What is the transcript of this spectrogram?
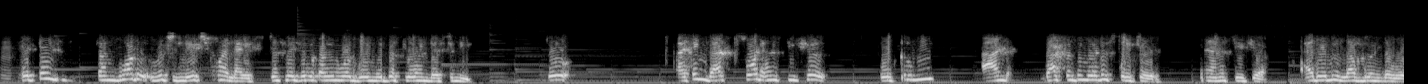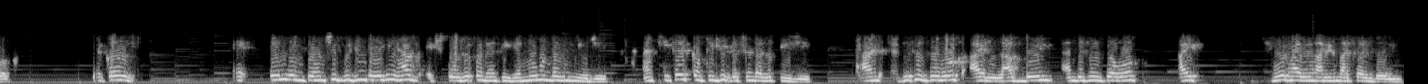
mm-hmm. it is somewhat which relates to my life, just like you were talking about going with the flow and destiny. So I think that's what anesthesia spoke to me, and that's something that is cultured in anesthesia. I really love doing the work because in internship we didn't really have exposure for anesthesia. No one does in UG, and CSA is completely different as a PG. And this is the work I love doing, and this is the work I would have imagined myself doing.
